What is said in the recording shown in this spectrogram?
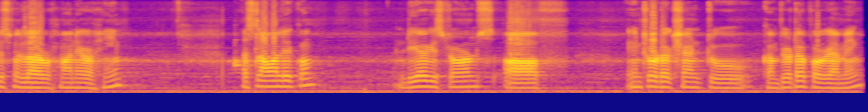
बिसमीम अलकुम dear students of introduction to computer programming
